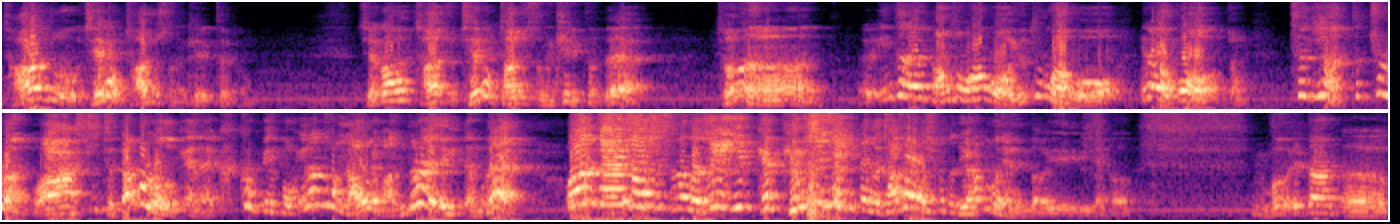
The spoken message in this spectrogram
자주 제법 자주 쓰는 캐릭터예요. 제가 자주 제법 자주 쓰는 캐릭터인데 저는 인터넷 방송하고 유튜브하고 이래갖고 좀 특이한 특출난 와씨 저딴 걸로도 깨네 크크로 빙봉 이런 소리 나오게 만들어야 되기 때문에 어쩔 수 없이 쓰는 거지 이 개 병신 새끼 때문에 자살하고 싶었던 적이 한두 번이 아닙니다 예예 예. 어. 뭐 일단 어,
